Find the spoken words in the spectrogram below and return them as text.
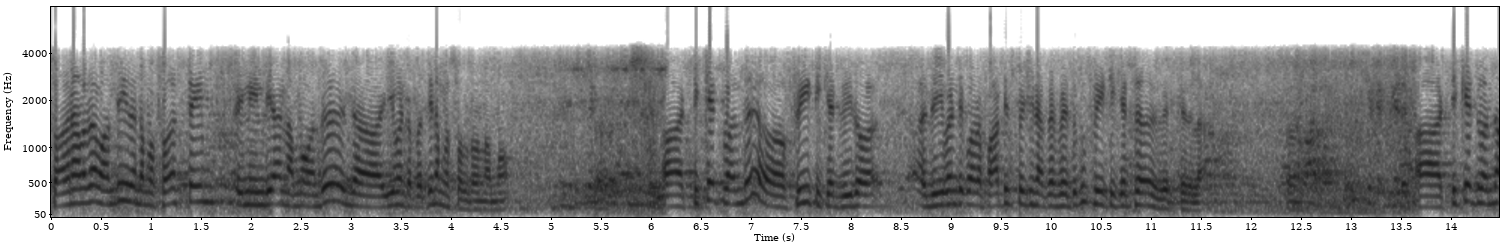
ஸோ அதனால தான் வந்து இதை நம்ம ஃபர்ஸ்ட் டைம் இன் இந்தியா நம்ம வந்து இந்த ஈவெண்ட்டை பற்றி நம்ம சொல்கிறோம் நம்ம. டிக்கெட் வந்து ஃப்ரீ டிக்கெட் இது அந்த ஈவெண்ட்டுக்கு வர பார்ட்டிசிபேஷன் அத்தனை பேர்த்துக்கும் ஃப்ரீ டிக்கெட்ஸ் இருக்குது இதில். டிக்கெட் வந்து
